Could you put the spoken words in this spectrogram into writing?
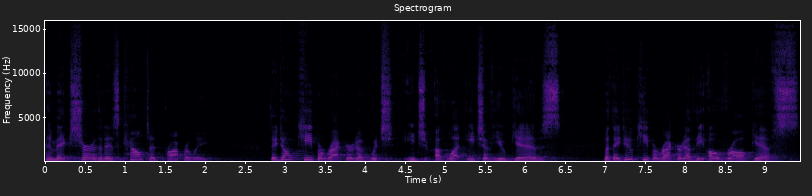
and make sure that it is counted properly. They don't keep a record of which each of what each of you gives, but they do keep a record of the overall gifts.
